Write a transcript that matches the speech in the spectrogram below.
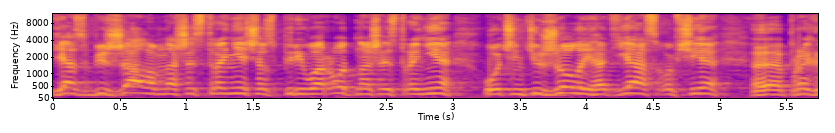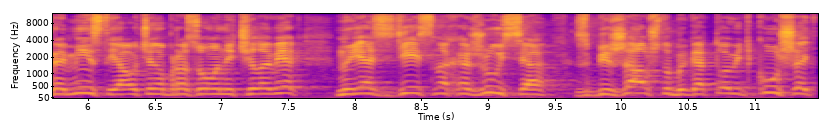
я сбежала в нашей стране, сейчас переворот в нашей стране очень тяжелый. Говорит, я вообще э, программист, я очень образованный человек, но я здесь нахожусь, я сбежал, чтобы готовить, кушать.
